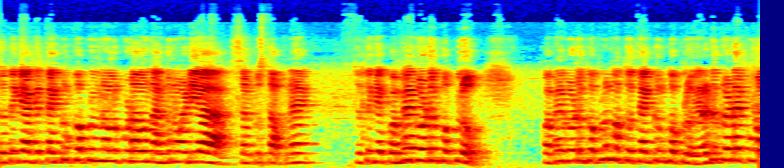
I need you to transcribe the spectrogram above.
ಜೊತೆಗೆ ಹಾಗೆ ತೆಂಕುಕೊಪ್ಪಲಿನಲ್ಲೂ ಕೂಡ ಒಂದು ಅಂಗನವಾಡಿಯ ಶಂಕುಸ್ಥಾಪನೆ. ಜೊತೆಗೆ ಕೊಮ್ಮೇಗೌಡ ಕೊಪ್ಪಲು ಕೊಮ್ಮೇಗೌಡ ಕೊಪ್ಪಲು ಮತ್ತು ತೆಂಕುನ್ ಕೊಪ್ಪಲು ಎರಡು ಕಡೆ ಕೂಡ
